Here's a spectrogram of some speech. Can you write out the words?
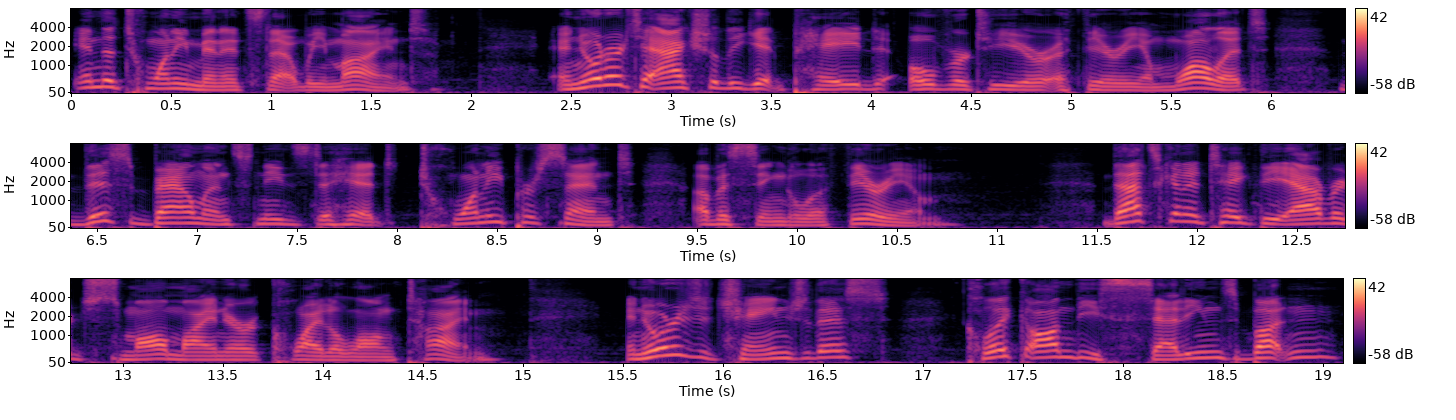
in the 20 minutes that we mined. In order to actually get paid over to your Ethereum wallet, this balance needs to hit 20% of a single Ethereum. That's going to take the average small miner quite a long time. In order to change this, click on the settings button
